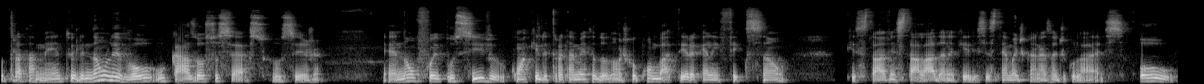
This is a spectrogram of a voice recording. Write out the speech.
o tratamento ele não levou o caso ao sucesso, ou seja, é, não foi possível com aquele tratamento odontológico combater aquela infecção, que estava instalada naquele sistema de canais radiculares, ou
